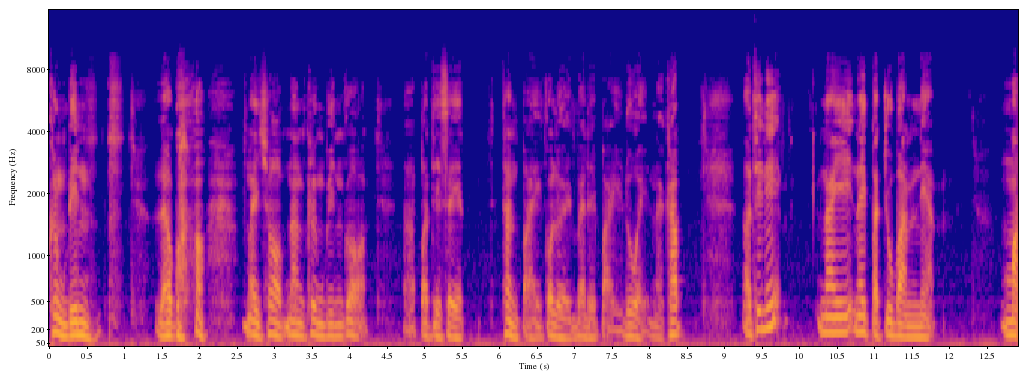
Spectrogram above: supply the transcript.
เครื่องบิน แล้วก็ไม่ชอบนั่งเครื่องบินก็ปฏิเสธ ท่านไปก็เลยไม่ได้ไปด้วยนะครับอ่าทีนี้ในในปัจจุบันเนี่ยหม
